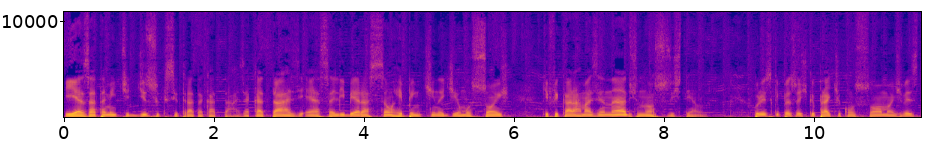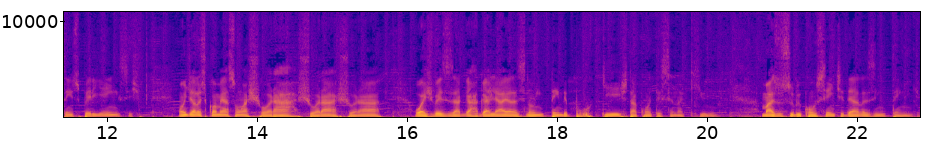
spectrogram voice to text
E é exatamente disso que se trata a catarse. A catarse é essa liberação repentina de emoções que ficaram armazenadas no nosso sistema. Por isso que pessoas que praticam soma às vezes têm experiências onde elas começam a chorar, chorar, chorar, ou às vezes a gargalhar, elas não entendem por que está acontecendo aquilo. Mas o subconsciente delas entende.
